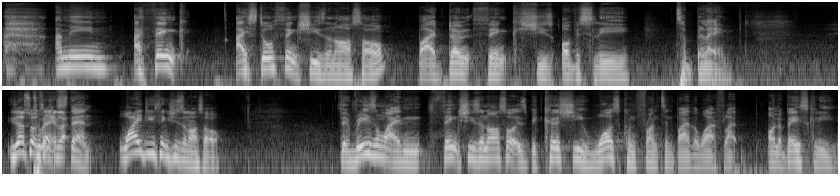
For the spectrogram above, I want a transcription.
I mean, I think I still think she's an asshole, but I don't think she's obviously to blame. That's what To I'm an saying. Like, why do you think she's an asshole? The reason why I think she's an asshole is because she was confronted by the wife, like on a basically,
